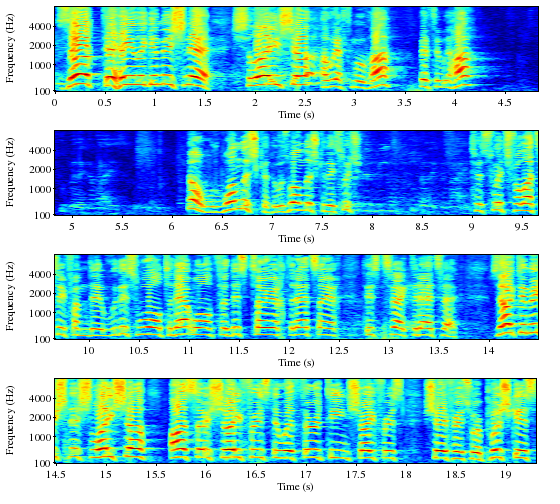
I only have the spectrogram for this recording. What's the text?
Zok the Heilige Mishnah. Shleisha. Oh, we have to move, huh? We have to, huh? No, one lishka. There was one lishka. They switched to switch for, let's say, from the, this wall to that wall, for this tzarech to that tzarech, this tzvek to that tzvek. Zakta Mishnah Shleisha Asar Shayfris. There were 13 Shayfris. Shayfris were Pushkis.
